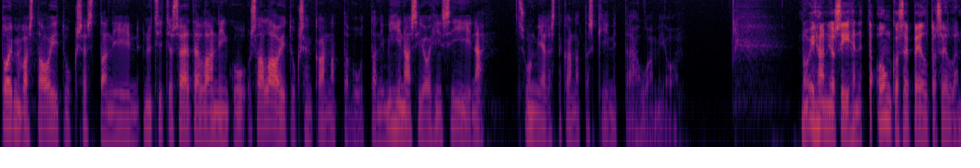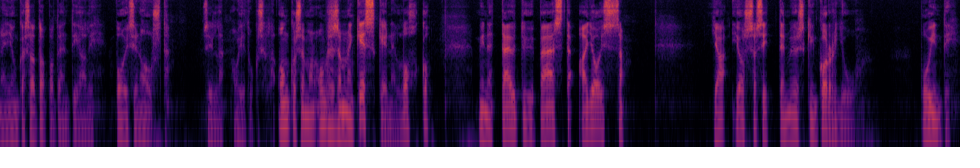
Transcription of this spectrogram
toimivasta ojituksesta, niin nyt sitten jos ajatellaan niin kuin salaoituksen kannattavuutta, niin mihin asioihin siinä sun mielestä kannattaisi kiinnittää huomioon? No ihan jo siihen, että onko se pelto sellainen, jonka satopotentiaali voisi nousta sillä ojituksella. Onko, semmoinen, onko se semmoinen keskeinen lohko, minne täytyy päästä ajoissa ja jossa sitten myöskin korjuu, puinti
